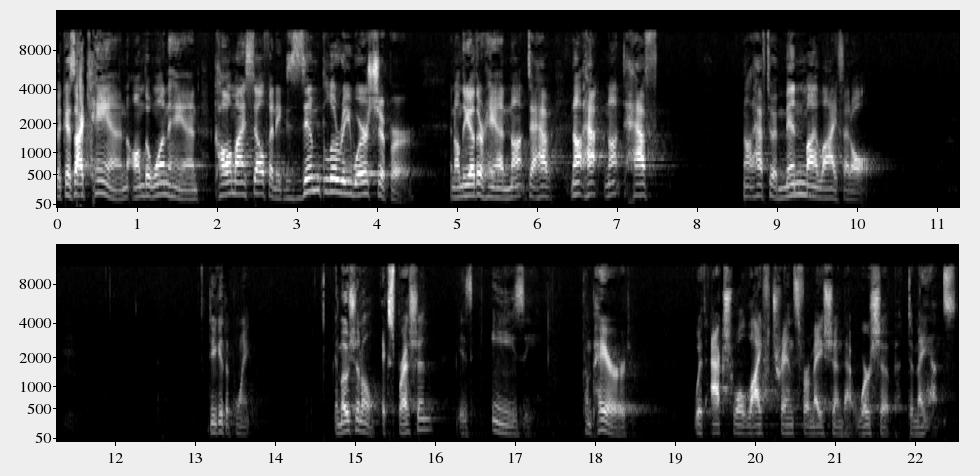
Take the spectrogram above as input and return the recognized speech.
because I can, on the one hand, call myself an exemplary worshiper, and on the other hand, not to have, not have, not have, not have to amend my life at all. Do you get the point? Emotional expression is easy compared with actual life transformation that worship demands.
